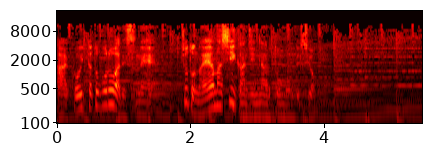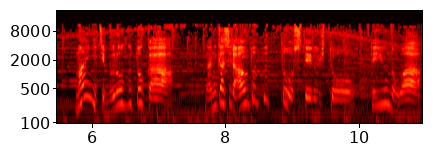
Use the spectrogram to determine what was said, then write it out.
はい、こういったところはですね、ちょっと悩ましい感じになると思うんですよ。毎日ブログとか何かしらアウトプットをしている人っていうのは、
